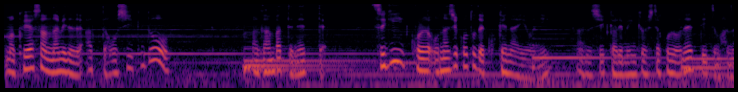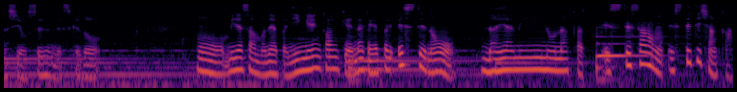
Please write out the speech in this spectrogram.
まあ悔しさの涙であってほしいけど、まあ、頑張ってねって。次これ同じことでこけないようにあのしっかり勉強してこようねっていつも話をするんですけどもう皆さんもねやっぱ人間関係なんかやっぱりエステの悩みの中エステサロンエステティシャンか。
